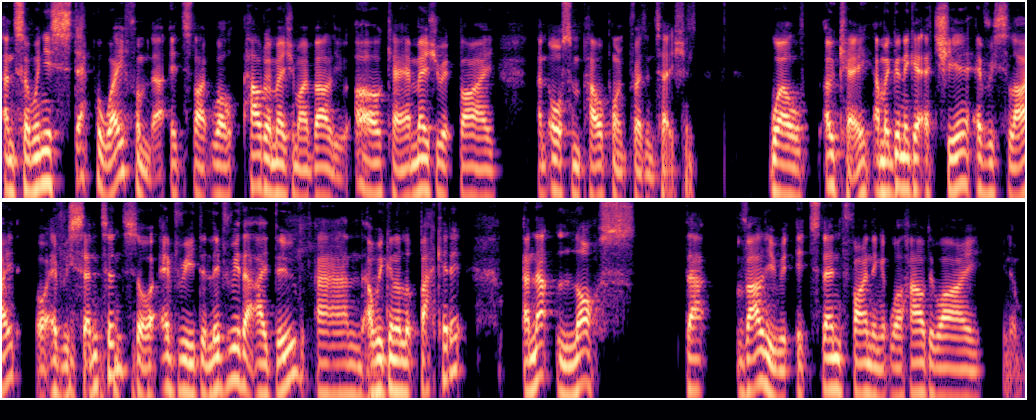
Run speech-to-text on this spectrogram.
And so when you step away from that, it's like, well, how do I measure my value? Oh, okay. I measure it by an awesome PowerPoint presentation. Well, okay. Am I going to get a cheer every slide or every sentence or every delivery that I do? And are we going to look back at it? And that loss, that value, it's then finding it. Well, how do I, you know,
